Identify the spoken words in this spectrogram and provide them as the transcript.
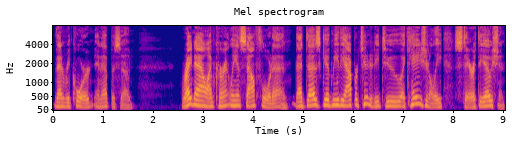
then record an episode. Right now, I'm currently in South Florida, and that does give me the opportunity to occasionally stare at the ocean.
